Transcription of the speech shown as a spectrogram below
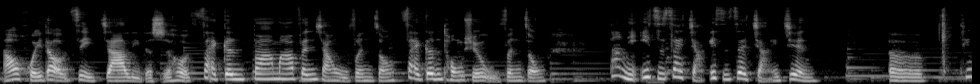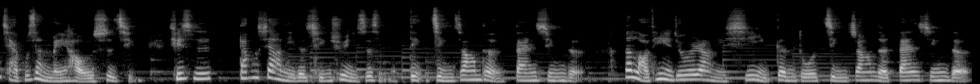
然后回到自己家里的时候再跟爸妈分享五分钟，再跟同学五分钟。那你一直在讲，一直在讲一件，呃，听起来不是很美好的事情。其实当下你的情绪你是什么？紧紧张的、担心的，那老天爷就会让你吸引更多紧张的、担心的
